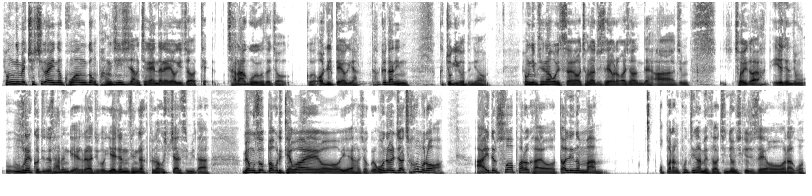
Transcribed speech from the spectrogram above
형님의 최치가 있는 공항동 방신시장. 제가 옛날에 여기 저, 태, 잘하고 여기서 저, 그 어릴 때 여기 학, 학교 다닌 그쪽이거든요. 형님 생각하고 있어요. 전화 주세요라고 하셨는데 아 지금 저희가 예전에 좀 우울했거든요 사는 게 그래가지고 예전 생각 별로 하고 싶지 않습니다. 명수 오빠 우리 대화해요 예 하셨고요. 오늘 저 처음으로 아이들 수업하러 가요. 떨리는 맘 오빠랑 폰팅하면서 진정시켜 주세요라고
